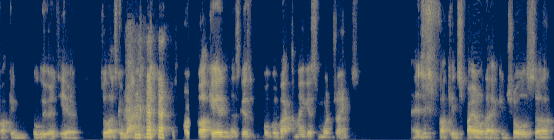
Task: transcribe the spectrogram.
fucking polluted here. So let's go back. Or fucking let's get we'll go back to mine, get some more drinks. And it just fucking spiraled out of control. So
